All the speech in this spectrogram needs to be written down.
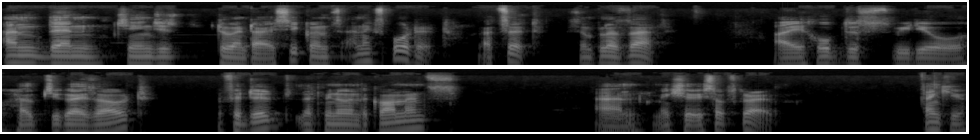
and then change it to entire sequence and export it. That's it. Simple as that. I hope this video helped you guys out. If it did let me know in the comments and make sure you subscribe. Thank you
